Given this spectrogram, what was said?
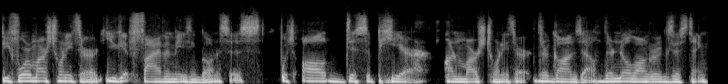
before March 23rd, you get five amazing bonuses, which all disappear on March 23rd. They're gonzo. They're no longer existing.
